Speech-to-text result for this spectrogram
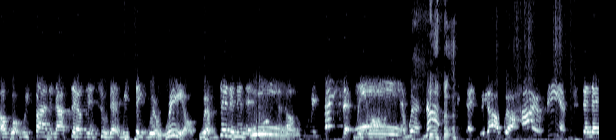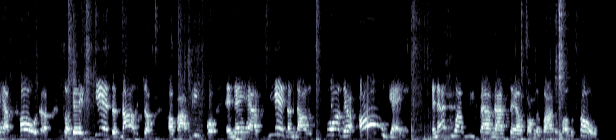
of what we finding ourselves into that we think we're real. We're sitting in the illusion of who we think that we are, and we're not who we think we are. We're higher beings than they have told us. So they hid the knowledge of, of our people, and they have hid the knowledge for their own gain. And that's why we found ourselves on the bottom of the pole.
